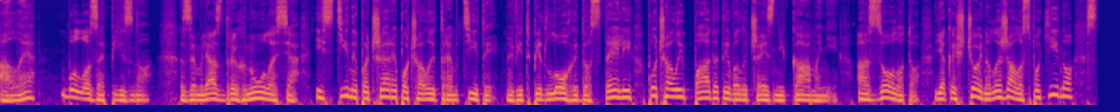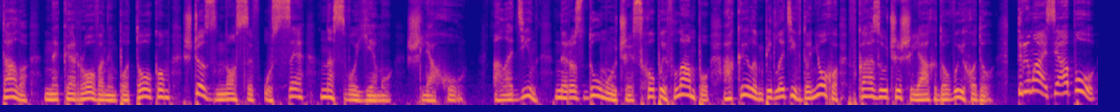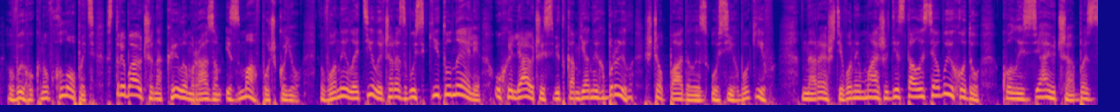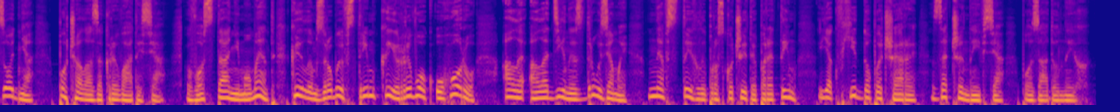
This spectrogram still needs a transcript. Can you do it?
Але було запізно. Земля здригнулася, і стіни печери почали тремтіти. Від підлоги до стелі почали падати величезні камені, а золото, яке щойно лежало спокійно, стало некерованим потоком, що зносив усе на своєму шляху. Аладдін, не роздумуючи, схопив лампу, а килим підлетів до нього, вказуючи шлях до виходу. Тримайся, апу. вигукнув хлопець, стрибаючи на килим разом із мавпочкою. Вони летіли через вузькі тунелі, ухиляючись від кам'яних брил, що падали з усіх боків. Нарешті вони майже дісталися виходу, коли зяюча беззодня почала закриватися. В останній момент килим зробив стрімкий ривок угору, але Аладдіни з друзями не встигли проскочити перед тим, як вхід до печери зачинився позаду них.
